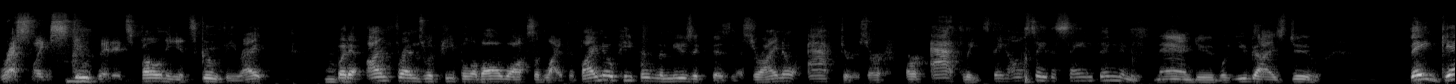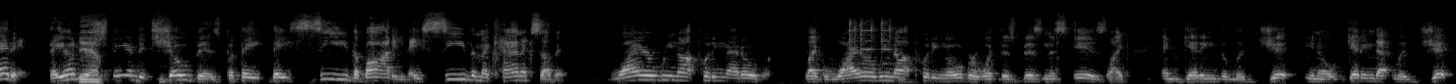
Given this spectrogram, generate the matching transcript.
wrestling stupid, it's phony, it's goofy, right? Mm-hmm. But I'm friends with people of all walks of life. If I know people in the music business or I know actors or or athletes, they all say the same thing to me. Man, dude, what you guys do. They get it. They understand yeah. it's showbiz, but they they see the body, they see the mechanics of it. Why are we not putting that over? Like, why are we not putting over what this business is like and getting the legit, you know, getting that legit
